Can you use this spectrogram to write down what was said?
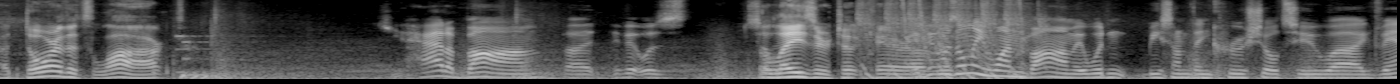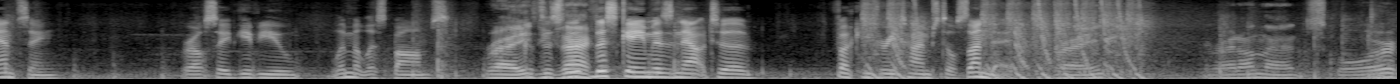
A door that's locked. You had a bomb, but if it was The laser took care if of If it was only one bomb, it wouldn't be something crucial to uh, advancing, or else they'd give you limitless bombs. Right, this exactly. this game isn't out to fuck you three times till Sunday. Right. Right on that score.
